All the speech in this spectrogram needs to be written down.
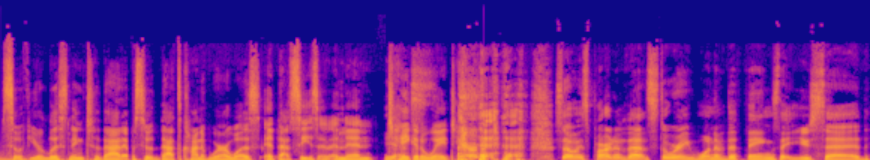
So if you're listening to that episode, that's kind of where I was at that season. And then take it away, Tara. So as part of that story, one of the things that you said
